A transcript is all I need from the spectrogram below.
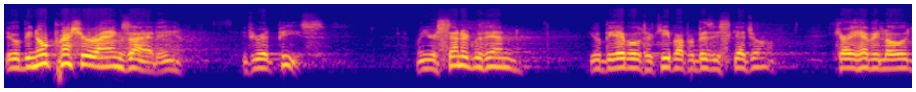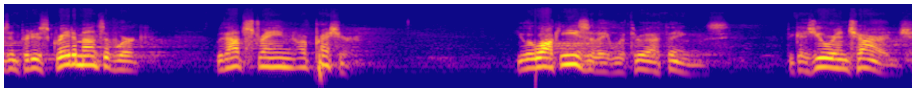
There will be no pressure or anxiety if you're at peace. When you're centered within, you'll be able to keep up a busy schedule, carry heavy loads, and produce great amounts of work without strain or pressure. You will walk easily through our things because you are in charge.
